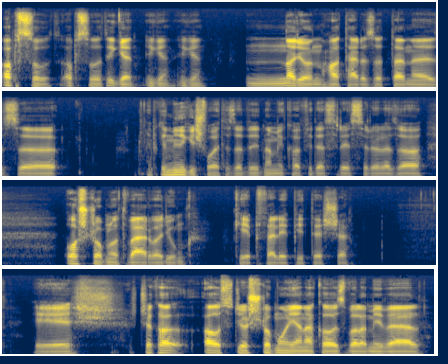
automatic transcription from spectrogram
Abszolút, abszolút, igen, igen, igen. Nagyon határozottan ez, egyébként mindig is volt ez a dinamika a Fidesz részéről, ez a ostromlott vár vagyunk kép felépítése. És csak a, ahhoz, hogy ostromoljanak, ahhoz valamivel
